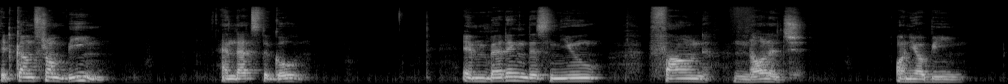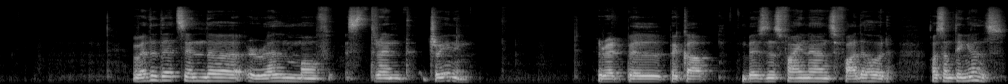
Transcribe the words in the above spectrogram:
It comes from being, and that's the goal. embedding this new found knowledge on your being. Whether that's in the realm of strength training, red pill, pickup, business, finance, fatherhood, or something else,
